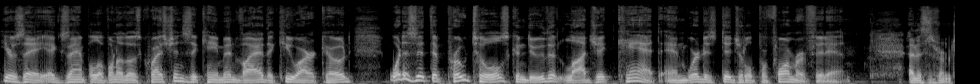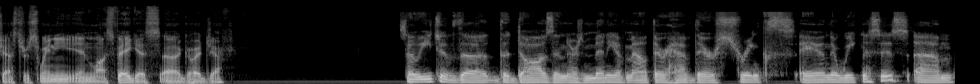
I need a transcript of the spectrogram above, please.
Here's a example of one of those questions that came in via the QR code. What is it that Pro Tools can do that Logic can't, and where does Digital Performer fit in? And this is from Chester Sweeney in Las Vegas. Uh, go ahead, Jeff. So each of the the DAWs, and there's many of them out there, have their strengths and their weaknesses. Um,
